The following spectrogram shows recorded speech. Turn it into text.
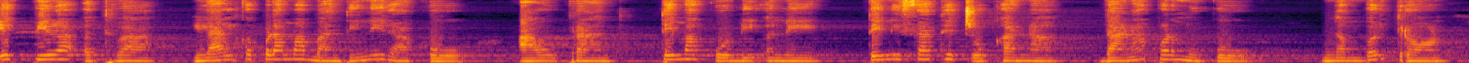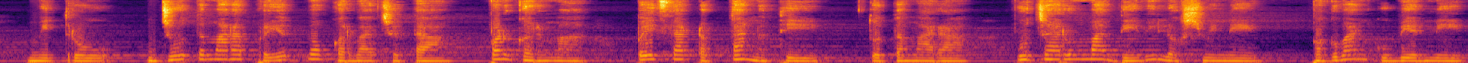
એક પીળા અથવા લાલ કપડામાં બાંધીને રાખો. આ ઉપરાંત તેમાં કોડી અને તેની સાથે ચોખાના દાણા પણ મૂકો. નંબર ત્રણ, મિત્રો, જો તમારા પ્રયત્નો કરવા છતાં પણ ઘરમાં પૈસા ટકતા નથી, તો તમારા પૂજા રૂમમાં દેવી લક્ષ્મીને ભગવાન કુબેરની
